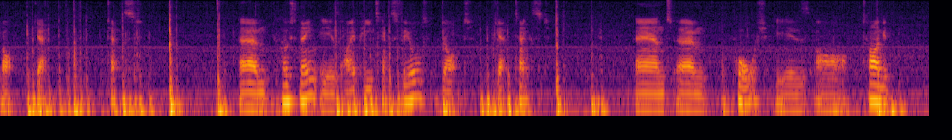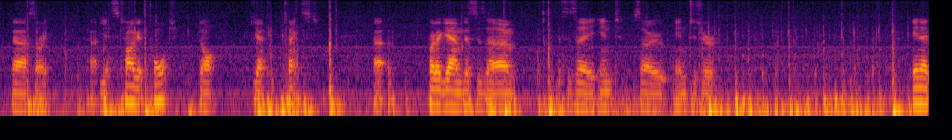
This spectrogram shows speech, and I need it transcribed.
dot get text um, hostname is IP text field dot get text, and um, port is our target. Uh, sorry, uh, yes, target port dot get text. Uh, but again, this is a um, this is a int, so integer. In a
